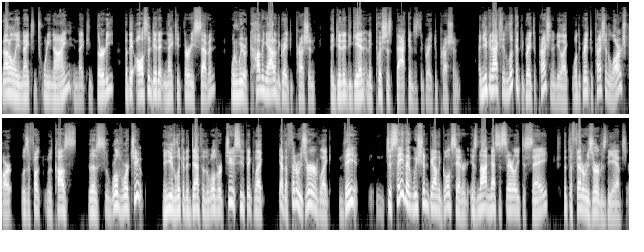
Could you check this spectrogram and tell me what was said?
not only in 1929 and 1930, but they also did it in 1937 when we were coming out of the Great Depression. They did it again and they pushed us back into the Great Depression. And you can actually look at the Great Depression and be like, well, the Great Depression in large part was a fu- was caused this World War II. And you look at the death of the World War II, so you think like, yeah, the Federal Reserve, like they to say that we shouldn't be on the gold standard is not necessarily to say that the Federal Reserve is the answer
